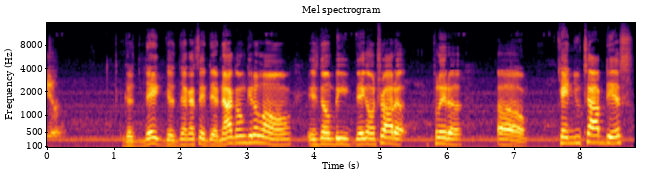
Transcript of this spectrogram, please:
yeah. Cause they, cause like I said, they're not gonna get along. It's gonna be they're gonna try to play the, um, can you top this?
